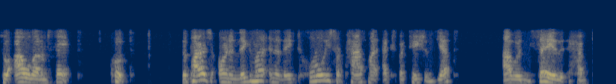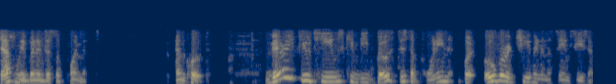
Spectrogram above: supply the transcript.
so I will let him say it. Quote, the Pirates are an enigma in that they totally surpassed my expectations, yet I would say that have definitely been a disappointment. End quote. Very few teams can be both disappointing but overachieving in the same season.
